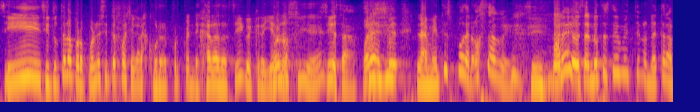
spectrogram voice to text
Sí, si tú te lo propones, sí te puedes llegar a curar por pendejadas así, güey, creyendo. Bueno, sí, ¿eh? Sí, o sea, fuera Sí, sí, de- la mente es poderosa, güey. Sí. Fuera de- o sea, no te estoy mintiendo, neta, la,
